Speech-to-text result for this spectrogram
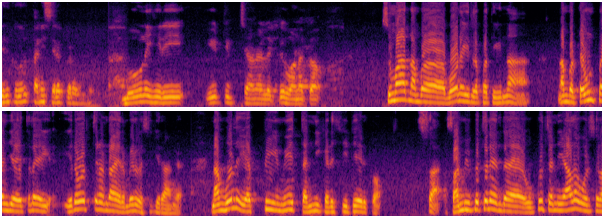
இதுக்கு ஒரு தனி சிறப்பிடம் உண்டு. புவனகிரி யூடியூப் சேனலுக்கு வணக்கம். சுமார் நம்ம புவனகிரியில் பார்த்தீங்கன்னா நம்ம டவுன் பஞ்சாயத்தில் இருபத்தி ரெண்டாயிரம் பேர் வசிக்கிறாங்க. நம்ம ஊரில் எப்பயுமே தண்ணி கிடைச்சிக்கிட்டே இருக்கும். ச சமீபத்தில் இந்த உப்பு தண்ணியால் ஒரு சில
